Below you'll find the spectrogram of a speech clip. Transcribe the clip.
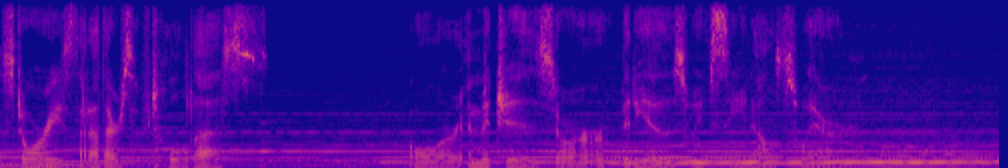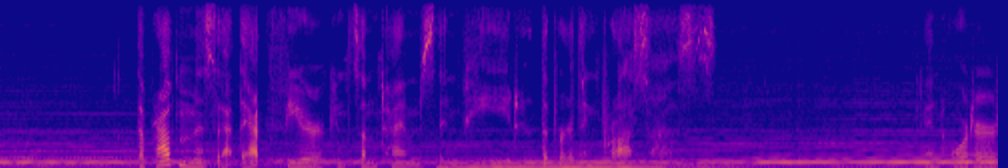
stories that others have told us, or images or videos we've seen elsewhere. The problem is that that fear can sometimes impede the birthing process. In order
